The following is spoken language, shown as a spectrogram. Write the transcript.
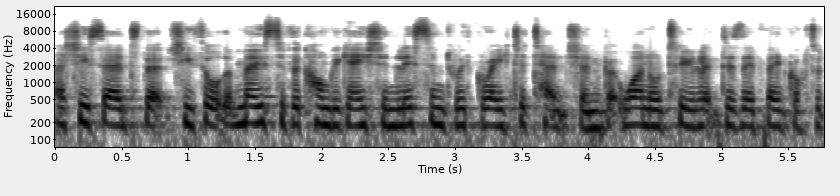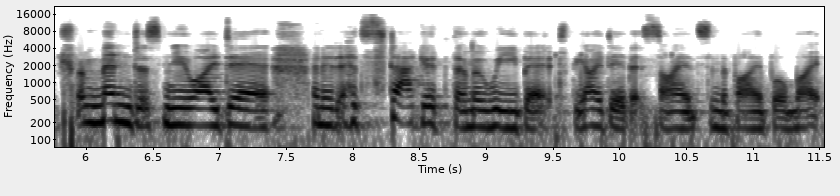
Uh, she said that she thought that most of the congregation listened with great attention, but one or two looked as if they'd got a tremendous new idea and it had staggered them a wee bit, the idea that science and the Bible might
